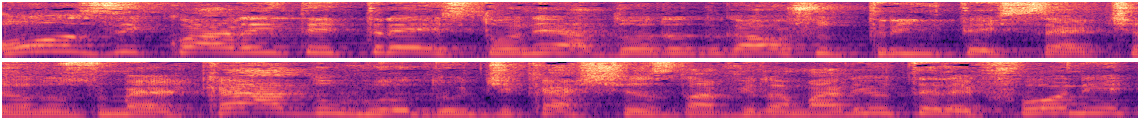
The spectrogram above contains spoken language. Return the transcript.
11:43 torneadora do Gaúcho, 37 anos no mercado, Rodo de Caxias na Vila Maria. O telefone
